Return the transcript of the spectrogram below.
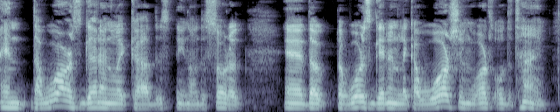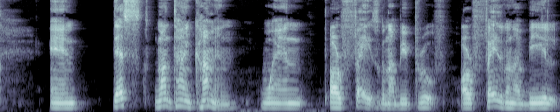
And the war's getting like uh this you know of and the the war's getting like a worse and worse all the time. And that's one time coming when our faith is gonna be proof. Our faith is gonna be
